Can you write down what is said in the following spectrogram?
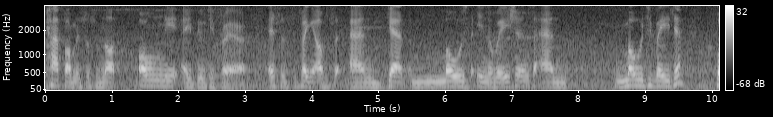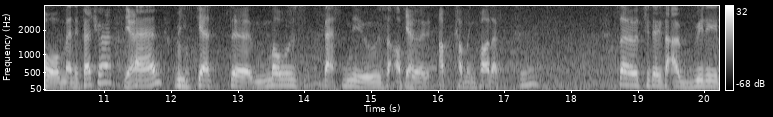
platform is not only a beauty fair. It's spring up and get most innovations and motivated for manufacturer Yeah. and we mm-hmm. get the most best news of Yeah. the upcoming products. Mm-hmm. So today's I really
